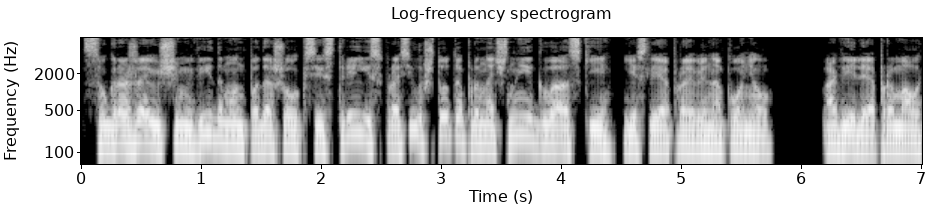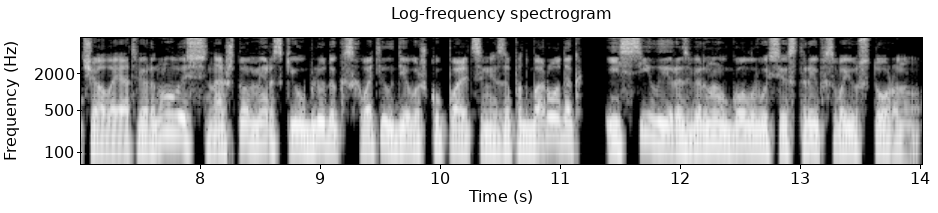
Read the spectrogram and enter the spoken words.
С угрожающим видом он подошел к сестре и спросил что-то про ночные глазки, если я правильно понял. Авелия промолчала и отвернулась, на что мерзкий ублюдок схватил девушку пальцами за подбородок и силой развернул голову сестры в свою сторону.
